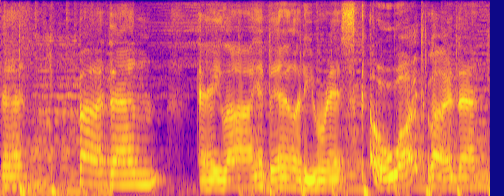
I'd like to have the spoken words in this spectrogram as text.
Then, but then, a liability risk. Oh, what? But then,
